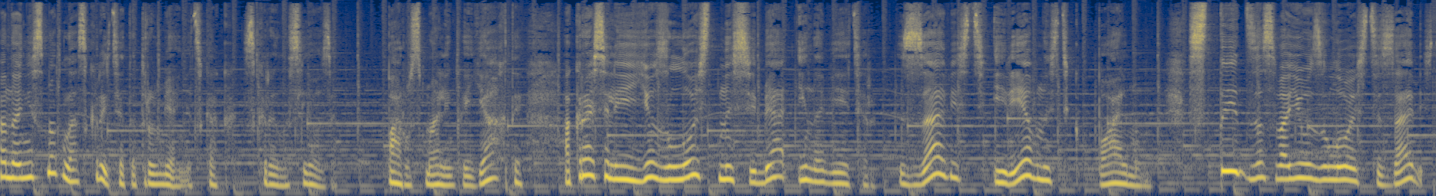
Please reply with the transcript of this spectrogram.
она не смогла скрыть этот румянец, как скрыла слезы. Парус маленькой яхты окрасили ее злость на себя и на ветер, зависть и ревность к пальмам, стыд за свою злость, зависть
